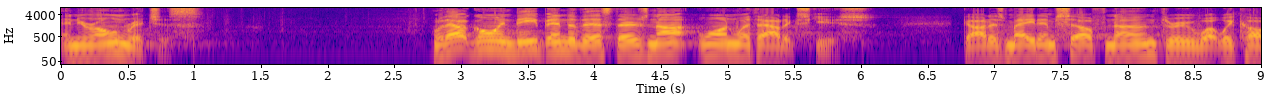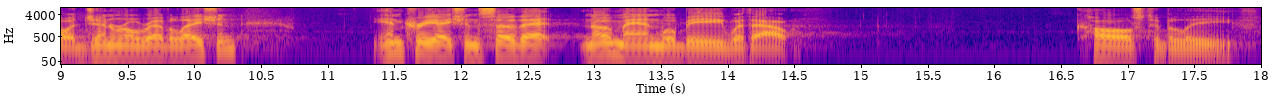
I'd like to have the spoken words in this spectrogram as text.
and your own riches. Without going deep into this, there's not one without excuse. God has made himself known through what we call a general revelation in creation so that no man will be without cause to believe.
